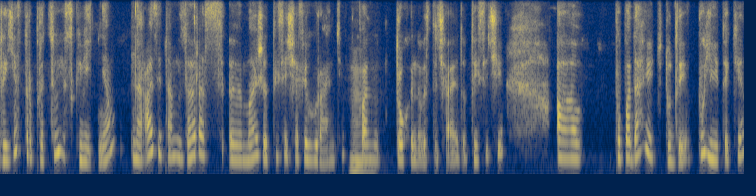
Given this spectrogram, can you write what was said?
Реєстр працює з квітня. Наразі там зараз е, майже тисяча фігурантів, буквально трохи не вистачає до тисячі. А попадають туди політики,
